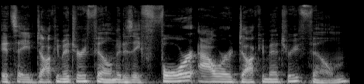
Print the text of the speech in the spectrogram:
It's a documentary film. It is a four-hour documentary film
